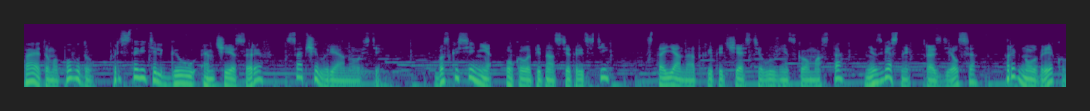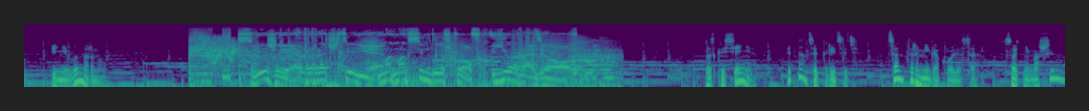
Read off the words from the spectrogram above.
По этому поводу представитель ГУ МЧС РФ сообщил РИА Новости. В воскресенье около 15.30, стоя на открытой части Лужницкого моста, неизвестный разделся, прыгнул в реку и не вынырнул. Свежие прочтение. Максим Глушков. Ее радио. Воскресенье, 15.30. Центр мегаполиса. Сотни машин,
